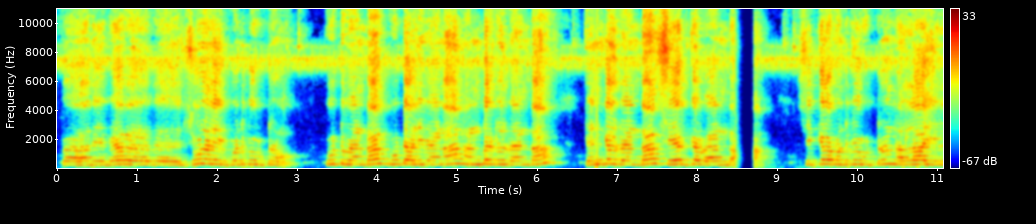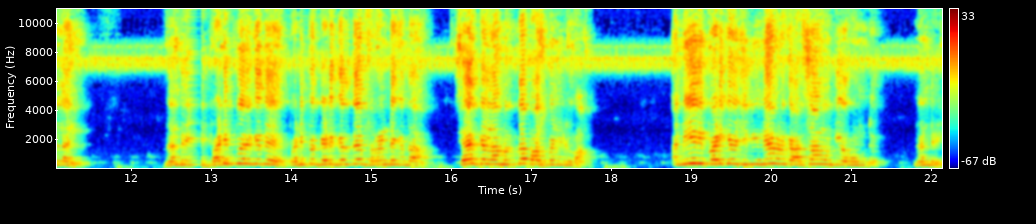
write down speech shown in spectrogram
இப்போ அது வேற வே- சூழ்நிலையை கொண்டு போய் விட்டுரும். கூட்டு வேண்டாம் கூட்டாளி வேணாம் நண்பர்கள் வேண்டாம் பெண்கள் வேண்டாம் சேர்க்க வேண்டாம். சிக்கலை கொண்டு போய் விட்டுரும் நல்லா இல்லை. நன்றி. படிப்பு இருக்குது. படிப்பு கெடுக்கிறது ஃப்ரெண்டுங்க தான். சேர்க்க இல்லாமல் இருந்தால் பாஸ் பண்ணிவிடுவான் மீறி படிக்க வச்சுட்டீங்கன்னா அவனுக்கு அரசாங்க உத்தியோகம் உண்டு. நன்றி.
